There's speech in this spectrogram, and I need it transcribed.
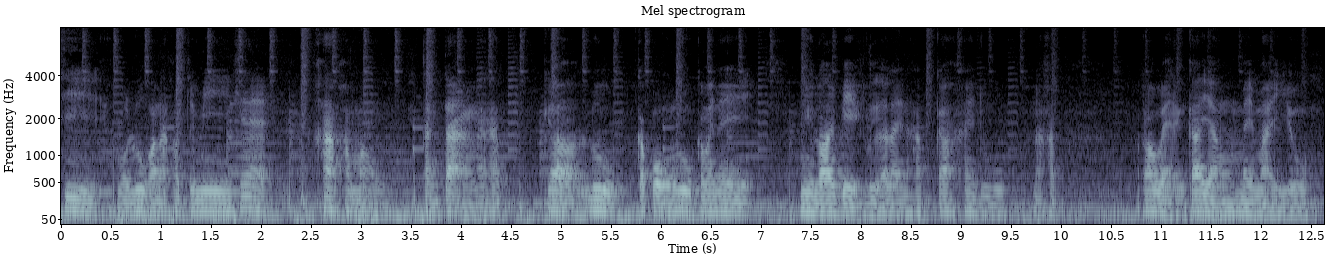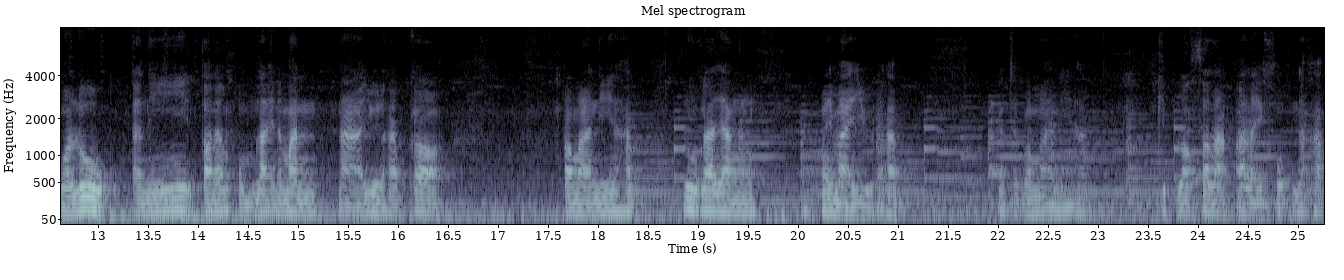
ที่หัวลูกนะครับ จะมีแค่คราบขมเหลาต่างๆนะครับ ก็ลูกกระโปรงลูกก็ไม่ได้มีรอยเบรกหรืออะไรนะครับ ก็ให้ดูนะครับแล้วก็แหวนก็ยังใหม่ ๆ อยู่ หัวลูก อันนี้ตอนนั้นผมไล่น้ำมันหนาอยู่นะครับ ก็ประมาณนี้นะครับ ลูกก็ยังใหม่ ๆอยู่นะครับ ก็จะประมาณนี้นะครับ คลิปล็อกสลักอะไรครบนะครับ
